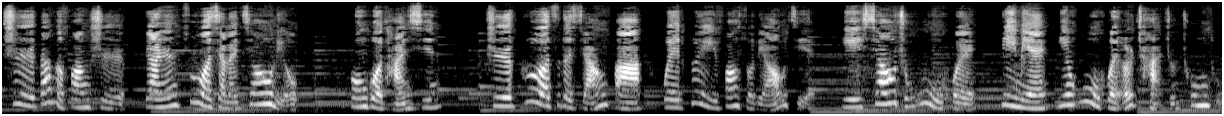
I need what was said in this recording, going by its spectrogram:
适当的方式，两人坐下来交流，通过谈心，使各自的想法为对方所了解，以消除误会，避免因误会而产生冲突。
